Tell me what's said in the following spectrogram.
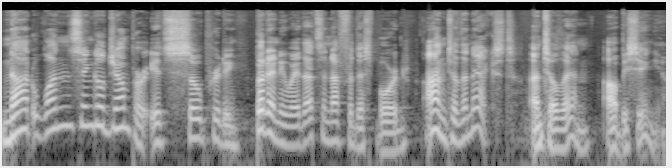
Not one single jumper. It's so pretty. But anyway, that's enough for this board. On to the next. Until then, I'll be seeing you.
